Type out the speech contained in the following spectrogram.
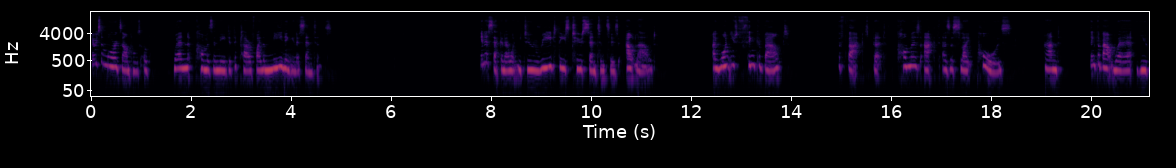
Here are some more examples of when commas are needed to clarify the meaning in a sentence. In a second, I want you to read these two sentences out loud. I want you to think about the fact that commas act as a slight pause and think about where you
